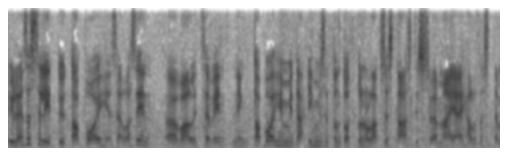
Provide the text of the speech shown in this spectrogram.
yleensä se liittyy tapoihin, sellaisiin ö, vallitseviin niin kuin tapoihin, mitä ihmiset on tottunut lapsesta asti syömään ja ei haluta sitten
